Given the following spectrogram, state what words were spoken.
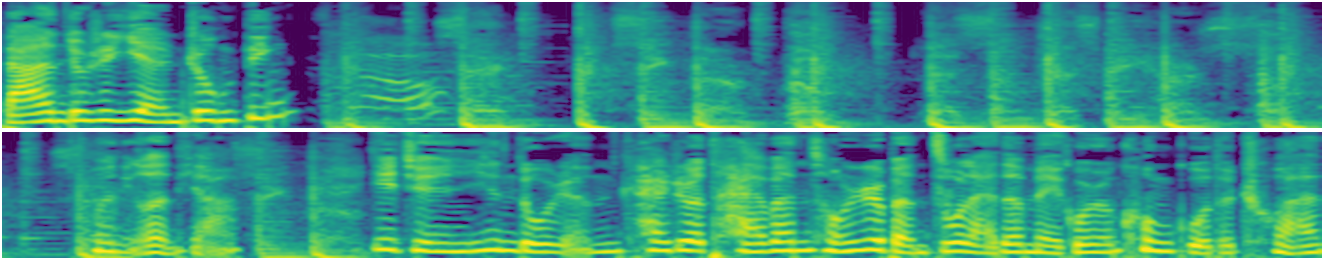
答案就是眼中钉。问你个问题啊，一群印度人开着台湾从日本租来的美国人控股的船，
